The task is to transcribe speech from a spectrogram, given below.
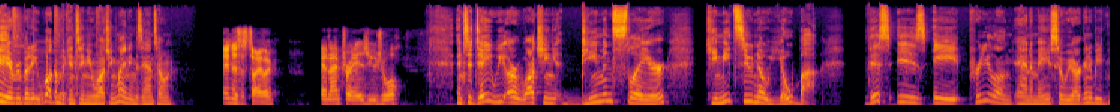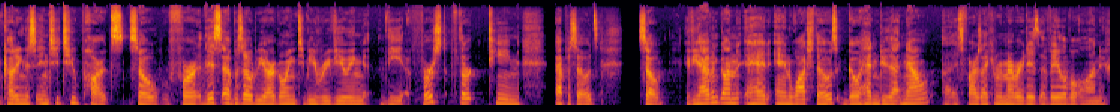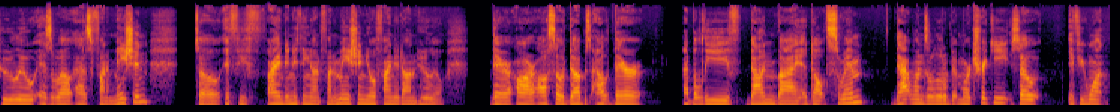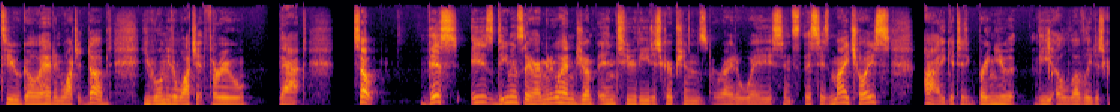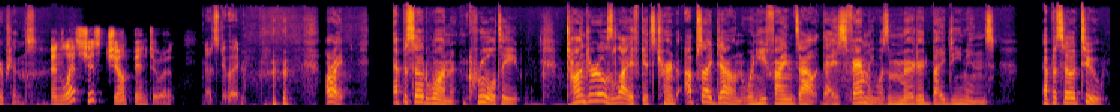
Hey everybody, welcome to Continue Watching. My name is Antone, And this is Tyler. And I'm Trey as usual. and today we are watching Demon Slayer Kimetsu no Yaiba. This is a pretty long anime, so we are going to be cutting this into two parts. So for this episode, we are going to be reviewing the first 13 episodes. So if you haven't gone ahead and watched those, go ahead and do that now. Uh, as far as I can remember, it is available on Hulu as well as Funimation. So if you find anything on Funimation, you'll find it on Hulu. There are also dubs out there, I believe, done by Adult Swim. That one's a little bit more tricky. So if you want to go ahead and watch it dubbed, you will need to watch it through that. So this is Demon Slayer. I'm going to go ahead and jump into the descriptions right away since this is my choice. I get to bring you the uh, lovely descriptions. And let's just jump into it. Let's do it. All right. Episode 1 Cruelty. Tanjiro's life gets turned upside down when he finds out that his family was murdered by demons. Episode 2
